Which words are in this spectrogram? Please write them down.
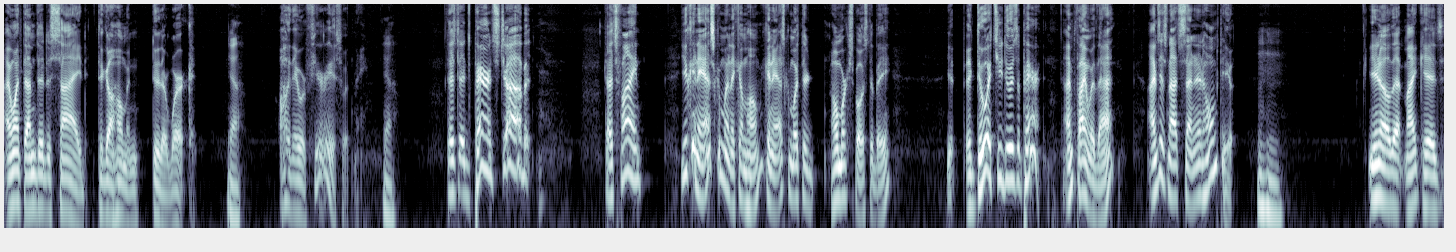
I want them to decide to go home and do their work. Yeah. Oh, they were furious with me. Yeah. It's it's parents' job. That's fine. You can ask them when they come home. You can ask them what their homework's supposed to be. You, uh, do what you do as a parent. I'm fine with that. I'm just not sending it home to you. Mm-hmm. You know that my kids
